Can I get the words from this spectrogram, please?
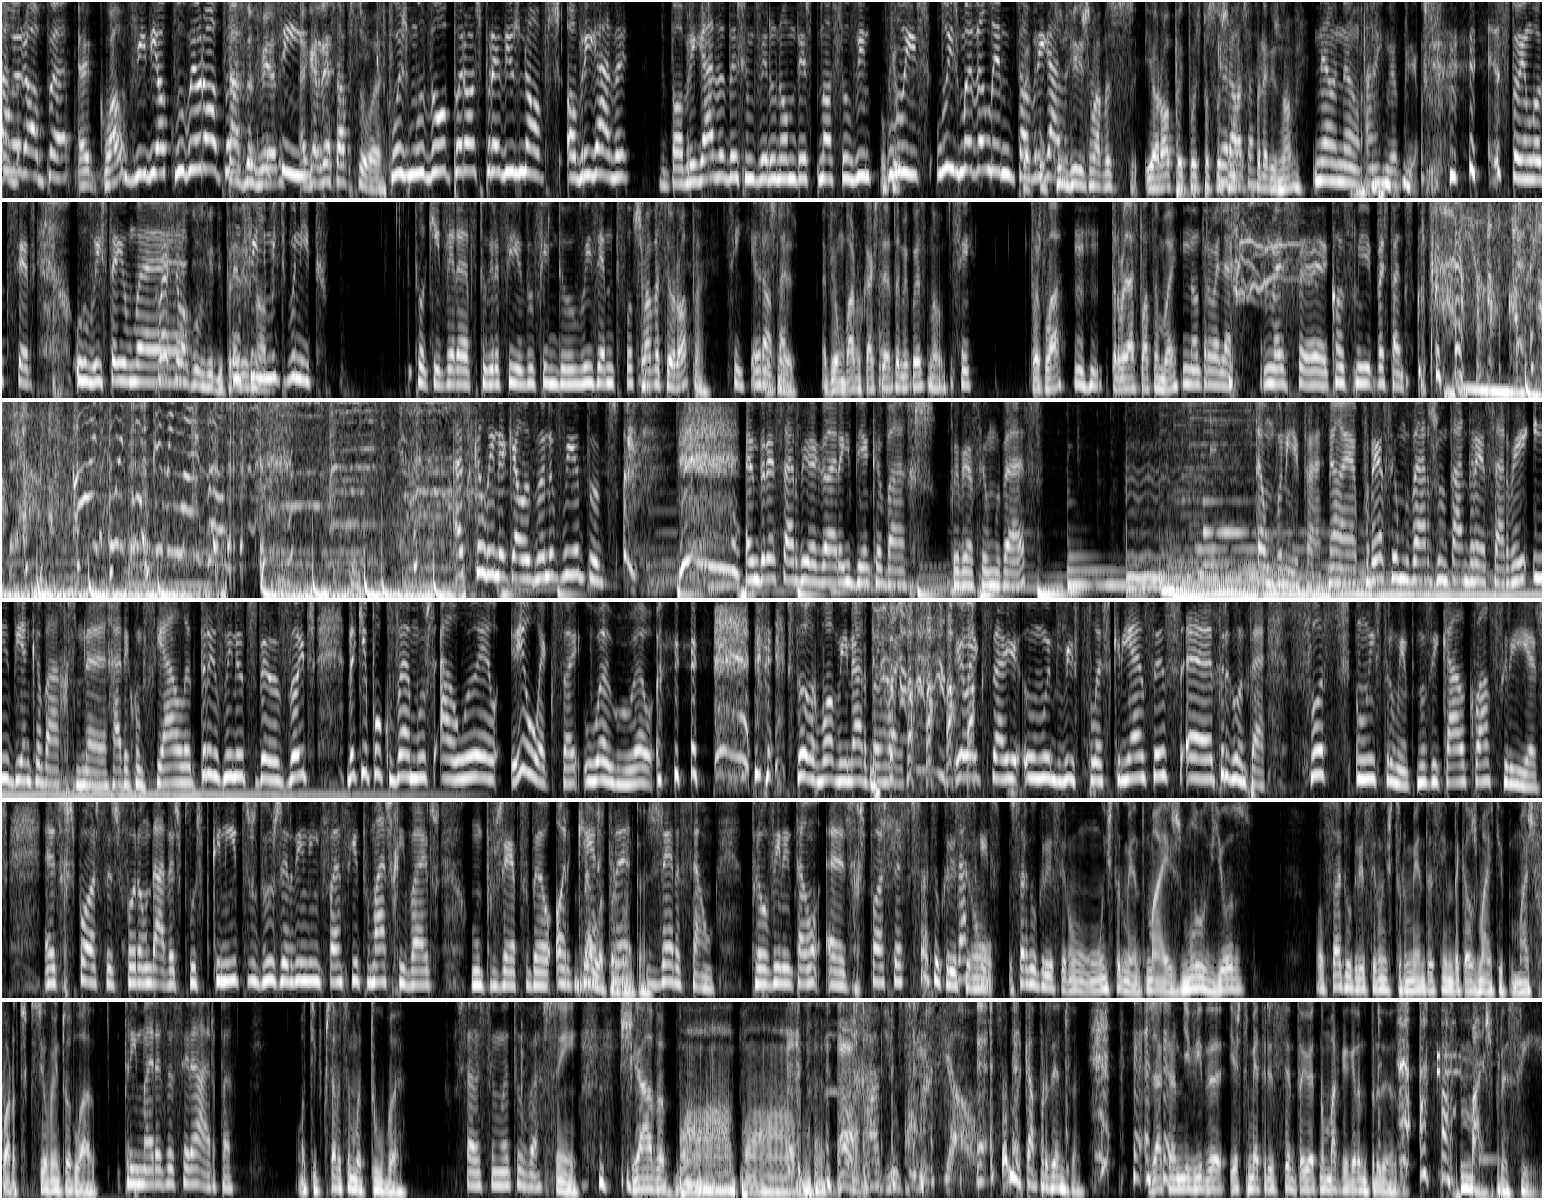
É o Europa. qual? Videoclube Europa. Estás a ver? Sim. Agradece à pessoa. Depois mudou para os prédios novos. Obrigada. Obrigada, deixa-me ver o nome deste nosso ouvinte. O quê? Luís. Luís Madaleno, muito O obrigada. clube de vídeo chamava-se Europa e depois passou a Europa. chamar-se Prédios Novos. Não, não. Ai meu Deus. Estou a enlouquecer. O Luís tem uma. É que o clube de vídeo? Um Prédios filho Novos? muito bonito. Estou aqui a ver a fotografia do filho do Luís, é muito fofo. Chamava-se Europa? Sim, Europa. Sim. Havia um bar no Castelo também com esse nome. Sim. Foste lá? Trabalhaste lá também? Não trabalhei, mas eh, consumi bastante. Ai, pois um bocadinho mais alto. Acho que ali naquela zona fui a todos. André Sardi agora e Bianca Barros. Pudesse eu mudar? Tão bonita, não é? Pudesse eu mudar junto a André Sardi e Bianca Barros na Rádio Comercial a 13 minutos das 8. Daqui a pouco vamos ao Eu, eu é que sei. O Eu, eu. Estou a rebobinar também. Eu é que sei o mundo visto pelas crianças. A pergunta, se fosses um instrumento musical, qual serias? As respostas foram dadas pelos pequenitos do Jardim de Infância Tomás Ribeiros, um projeto da Orquestra. Geração. Para ouvir então as respostas. Será que eu queria ser um, será que eu queria ser um, um instrumento mais melodioso? Ou será que eu queria ser um instrumento assim daqueles mais tipo mais fortes que se ouvem em todo lado? Primeiras a ser a harpa. Ou tipo gostava de ser uma tuba? Gostavas de ser uma tuba? Sim. Chegava. Pom, pom, pom. Rádio Comercial. Só marcar presença. Já que na minha vida este 1,68m não marca grande presença. Mais para si.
